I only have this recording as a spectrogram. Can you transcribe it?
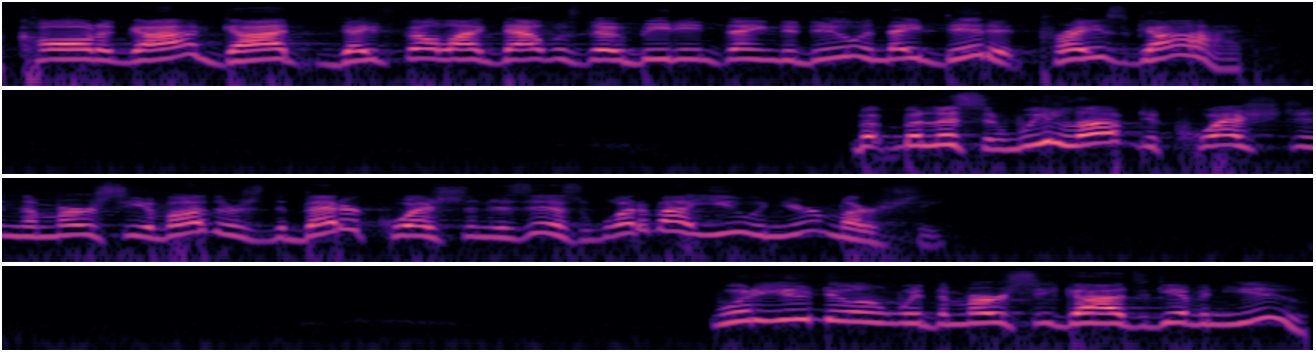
a call to God, God, they felt like that was the obedient thing to do, and they did it. Praise God. But, but listen, we love to question the mercy of others. The better question is this what about you and your mercy? What are you doing with the mercy God's given you?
